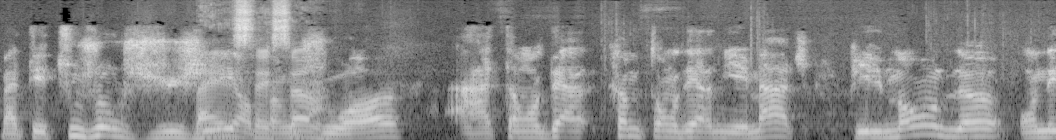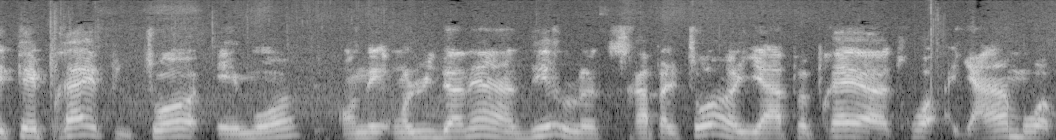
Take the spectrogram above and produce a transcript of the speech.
ben tu es toujours jugé Ben, en tant ça. que joueur à ton comme ton dernier match. Puis le monde là, on était prêts, puis toi et moi, on est on lui donnait un deal, là, tu te rappelles-toi, il y a à peu près euh, trois il y a un mois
